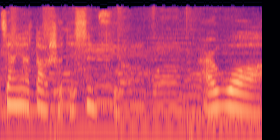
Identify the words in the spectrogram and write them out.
将要到手的幸福，而我。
